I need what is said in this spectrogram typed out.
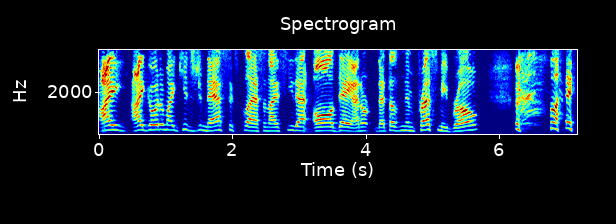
I I go to my kids' gymnastics class and I see that all day. I don't that doesn't impress me, bro. like,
